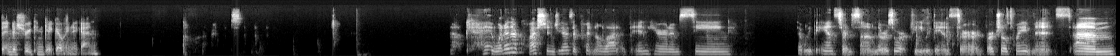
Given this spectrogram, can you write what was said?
the industry can get going again Okay, what other questions? You guys are putting a lot of in here, and I'm seeing that we've answered some. The resort fee we've answered, virtual appointments. Um,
